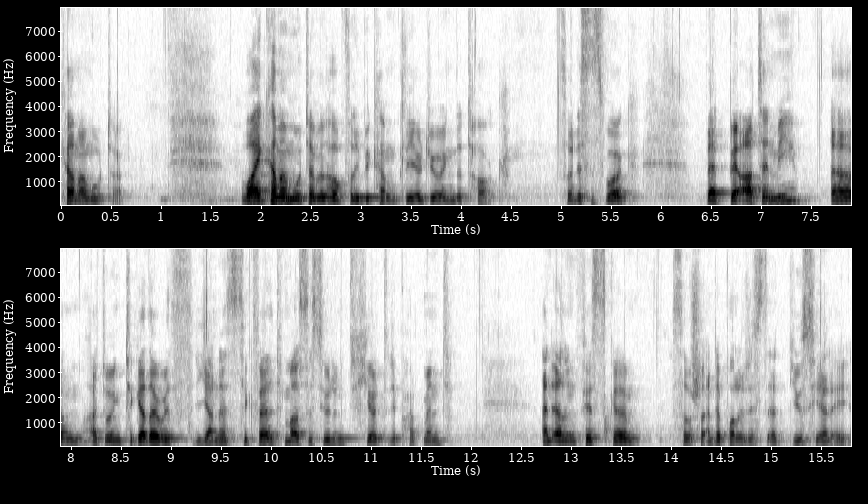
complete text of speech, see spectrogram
Kamamuta. Why Kamamuta will hopefully become clear during the talk. So this is work that Beate and me um, are doing together with Janis Zickfeld, master student here at the department, and Alan Fiske, social anthropologist at UCLA.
